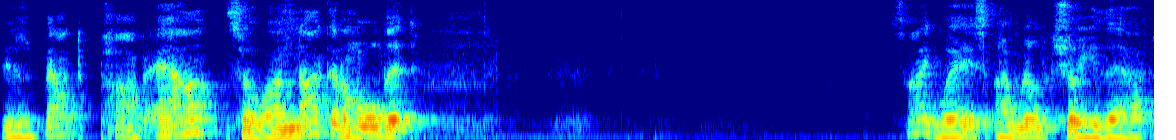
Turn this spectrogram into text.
is about to pop out, so I'm not going to hold it sideways. I will show you that.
